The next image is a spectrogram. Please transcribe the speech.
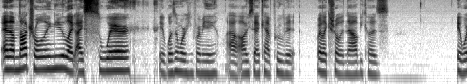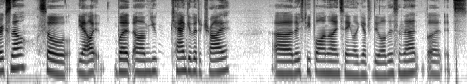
And I'm not trolling you. Like I swear, it wasn't working for me. Obviously, I can't prove it or like show it now because it works now. So yeah, I, but um, you can give it a try. Uh, there's people online saying like you have to do all this and that, but it's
